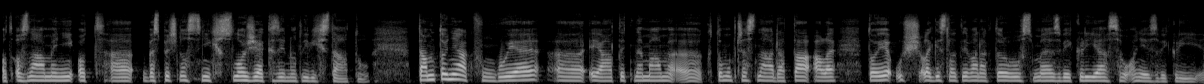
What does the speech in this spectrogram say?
Od oznámení od eh, bezpečnostních složek z jednotlivých států. Tam to nějak funguje, eh, já teď nemám k tomu přesná data, ale to je už legislativa, na kterou jsme zvyklí a jsou oni zvyklí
